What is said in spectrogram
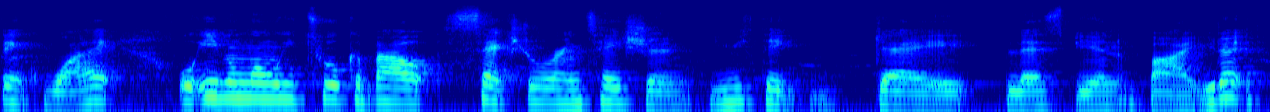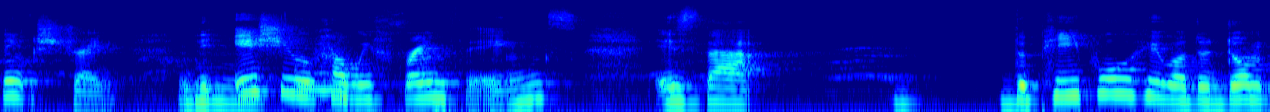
think white. Or even when we talk about sexual orientation, you think gay, lesbian, bi. You don't think straight. The mm. issue of how we frame things is that the people who are the dom-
